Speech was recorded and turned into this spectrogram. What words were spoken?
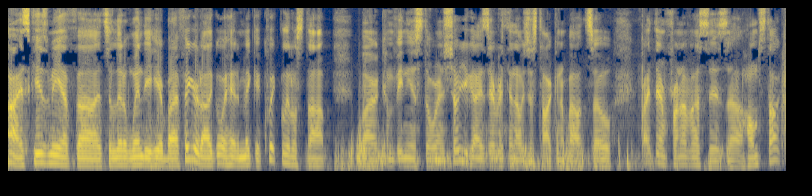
All right, excuse me if uh, it's a little windy here, but I figured I'll go ahead and make a quick little stop by our convenience store and show you guys everything I was just talking about. So right there in front of us is uh, Homestuck.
